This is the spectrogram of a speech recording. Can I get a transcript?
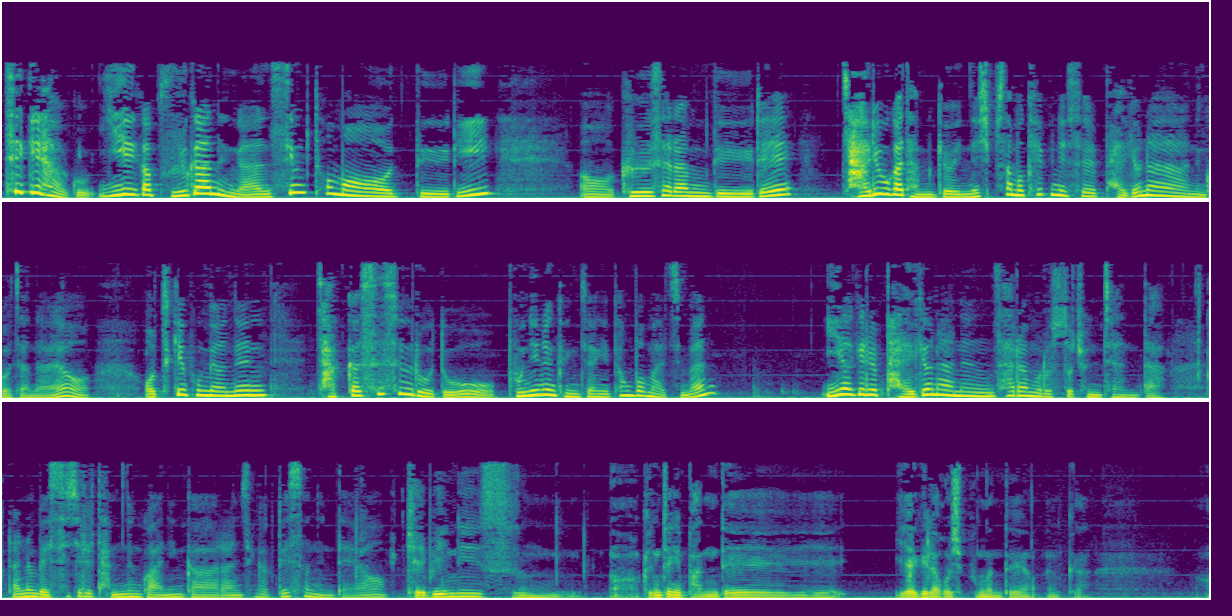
특이하고 이해가 불가능한 심토머들이 어, 그 사람들의 자료가 담겨 있는 13호 캐비넷을 발견하는 거잖아요. 어떻게 보면은 작가 스스로도 본인은 굉장히 평범하지만 이야기를 발견하는 사람으로서 존재한다 라는 메시지를 담는 거 아닌가라는 생각도 했었는데요. 캐비닛은 어, 굉장히 반대 이야기를 하고 싶은 건데요. 그러니까 어,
